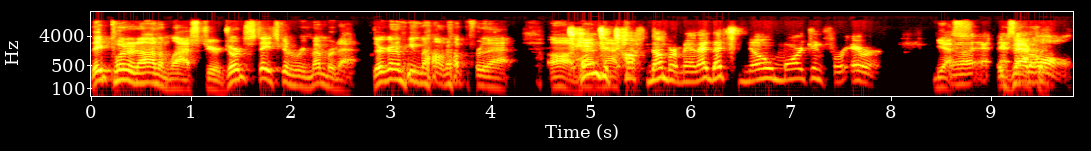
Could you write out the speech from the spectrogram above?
They put it on them last year. Georgia State's going to remember that. They're going to be mount up for that. Uh, that Ten's a tough number, man. That, that's no margin for error Yes. uh, exactly. at all.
